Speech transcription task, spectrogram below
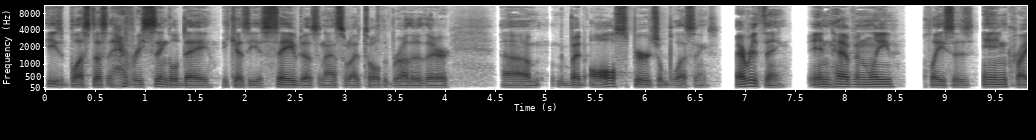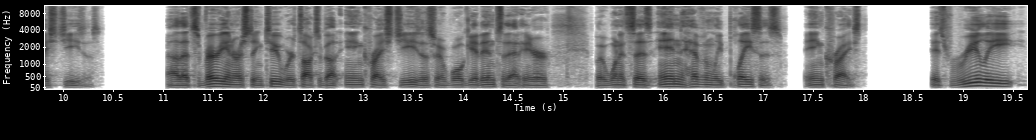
He's blessed us every single day because He has saved us, and that's what I told the brother there. Um, but all spiritual blessings, everything in heavenly places in Christ Jesus. Uh, that's very interesting too, where it talks about in Christ Jesus, and we'll get into that here. But when it says in heavenly places in Christ, it's really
